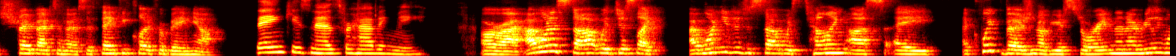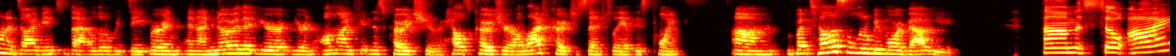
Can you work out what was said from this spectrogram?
straight back to her. So thank you, Claude, for being here. Thank you, Snez, for having me. All right. I want to start with just like, I want you to just start with telling us a a quick version of your story and then i really want to dive into that a little bit deeper and, and i know that you're you're an online fitness coach you're a health coach you're a life coach essentially at this point um, but tell us a little bit more about you um, so I,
